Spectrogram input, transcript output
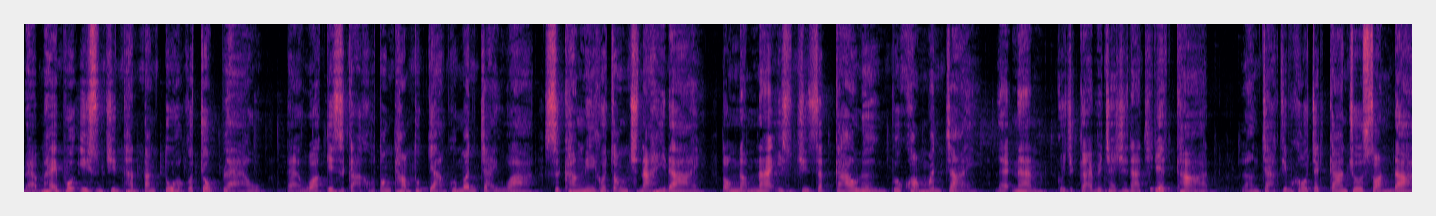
แบบไม่ให้พวกอีซุนจินทันตั้งตัวก็จบแล้ว แต่ว่ากิสกะเขาต้องทำทุกอย่างเพื่อมั่นใจว่าศึกครั้งนี้เขาต้องชนะให้ได้ ต้องนำหน้าอีซุนจินสักก้าวหนึ่งเพื่อความมั่นใจ และนั่นก็จะกลายเป็นชัยชนะที่เด็ดขาด หลังจากที่พวกเขาจัดการโชซอนได้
